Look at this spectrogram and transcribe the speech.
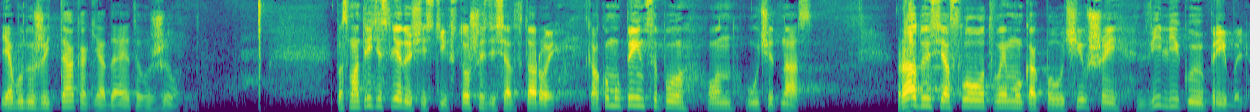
я буду жить так, как я до этого жил. Посмотрите следующий стих, 162. Какому принципу он учит нас? «Радуйся Слову Твоему, как получивший великую прибыль».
